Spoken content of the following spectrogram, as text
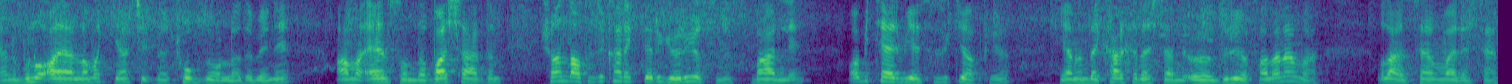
Yani bunu ayarlamak gerçekten çok zorladı beni. Ama en sonunda başardım. Şu anda atıcı karakteri görüyorsunuz. Barley. O bir terbiyesizlik yapıyor. Yanındaki arkadaşlarını öldürüyor falan ama ulan sen var ya sen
